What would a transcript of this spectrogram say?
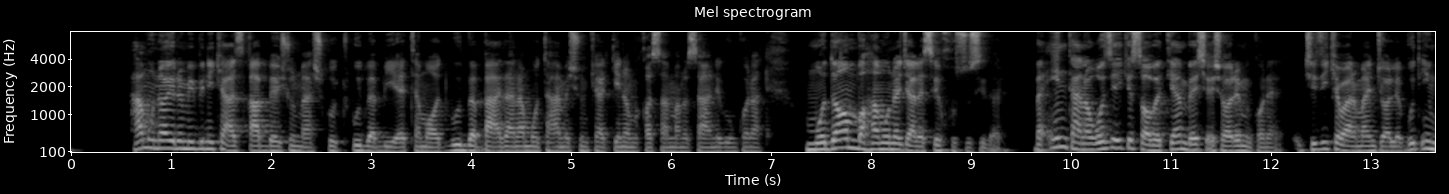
همونایی رو می‌بینی که از قبل بهشون مشکوک بود و بیاعتماد بود و بعدا هم متهمشون کرد که اینا می‌خواستن منو سرنگون کنن. مدام با همون جلسه خصوصی داره. و این تناقضیه که ثابتی هم بهش اشاره می‌کنه. چیزی که برای من جالب بود این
